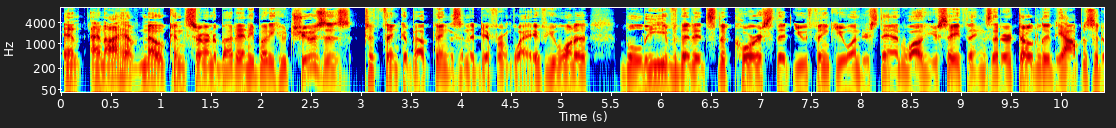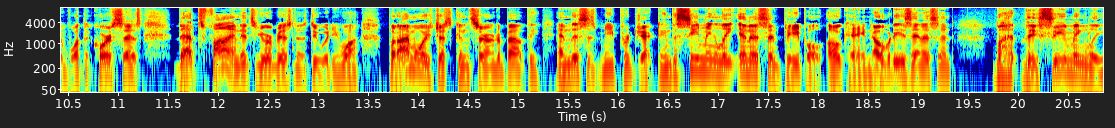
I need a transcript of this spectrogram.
and and I have no concern about anybody who chooses to think about things in a different way. If you want to believe that it's the course that you think you understand, while you say things that are totally the opposite of what the course says, that's fine. It's your business. Do what you want. But I'm always just concerned about the, and this is me projecting the seemingly innocent people. Okay, nobody's innocent, but the seemingly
